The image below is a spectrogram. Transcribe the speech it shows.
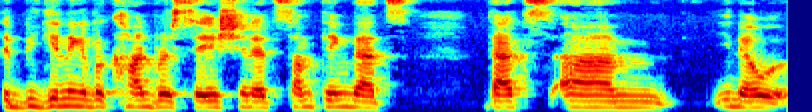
the beginning of a conversation. It's something that's that's um, you know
